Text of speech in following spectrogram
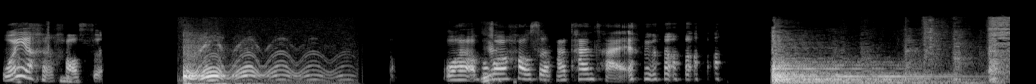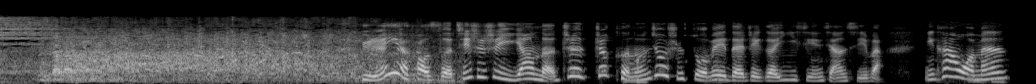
我也很好色。我还不光好色，还贪财。女人也好色，其实是一样的，这这可能就是所谓的这个异性相吸吧。你看，我们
